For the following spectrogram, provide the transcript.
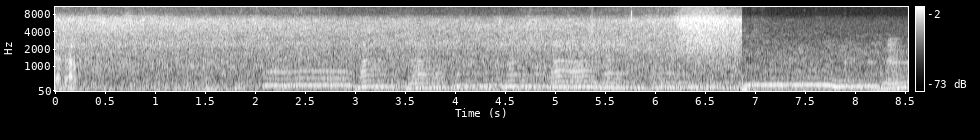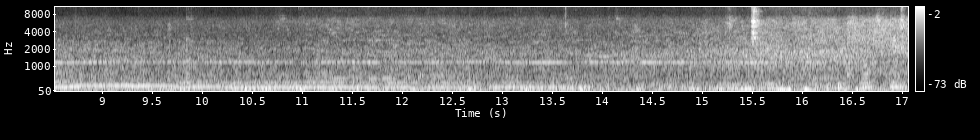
shut up. Okay.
